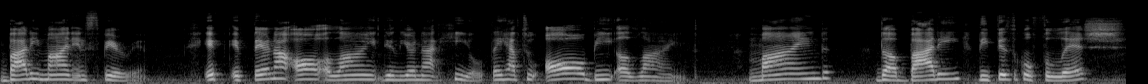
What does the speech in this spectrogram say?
Body, mind, and spirit. If if they're not all aligned, then you're not healed. They have to all be aligned. Mind, the body, the physical flesh,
